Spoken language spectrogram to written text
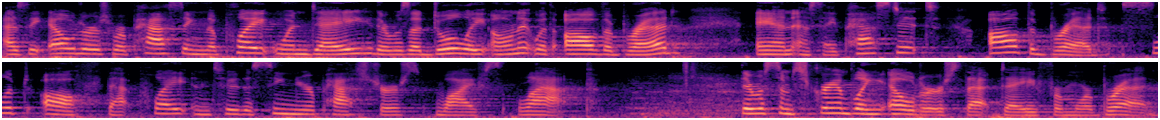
as the elders were passing the plate one day, there was a dolly on it with all the bread, and as they passed it, all the bread slipped off that plate into the senior pastor's wife's lap. There was some scrambling elders that day for more bread.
